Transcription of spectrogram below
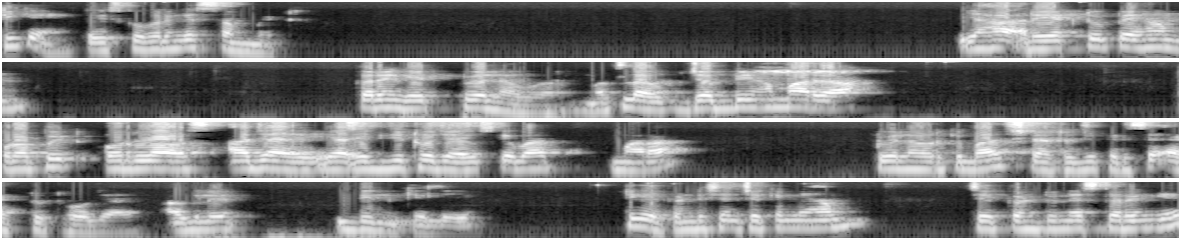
ठीक है? तो इसको करेंगे सबमिट यहाँ रिएक्टिव पे हम करेंगे 12 आवर मतलब जब भी हमारा प्रॉफिट और लॉस आ जाए या एग्जिट हो जाए, उसके बाद हमारा 12 आवर के बाद स्ट्रेटेजी फिर से एक्टिव हो जाए अगले दिन के लिए। ठीक है कंडीशन चेकिंग में हम चेक कंटिन्यूस करेंगे।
